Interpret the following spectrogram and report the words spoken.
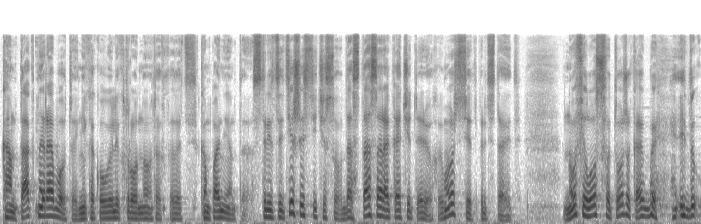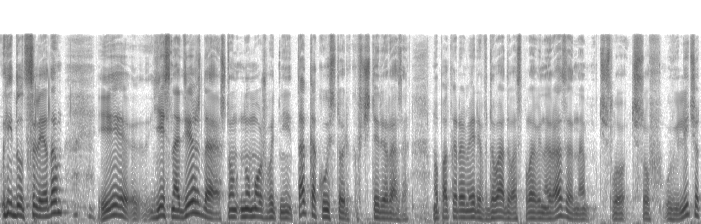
контактной работы, никакого электронного, так сказать, компонента, с 36 часов до 144. Вы можете себе это представить? Но философы тоже как бы иду, идут следом, и есть надежда, что, ну, может быть, не так, как у историков в 4 раза, но, по крайней мере, в 2-2,5 раза нам число часов увеличат.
